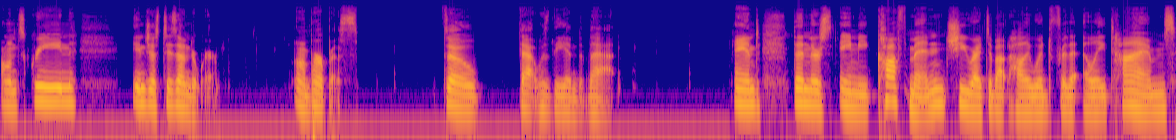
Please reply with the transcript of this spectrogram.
on screen in just his underwear on purpose. So that was the end of that. And then there's Amy Kaufman. She writes about Hollywood for the LA Times.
